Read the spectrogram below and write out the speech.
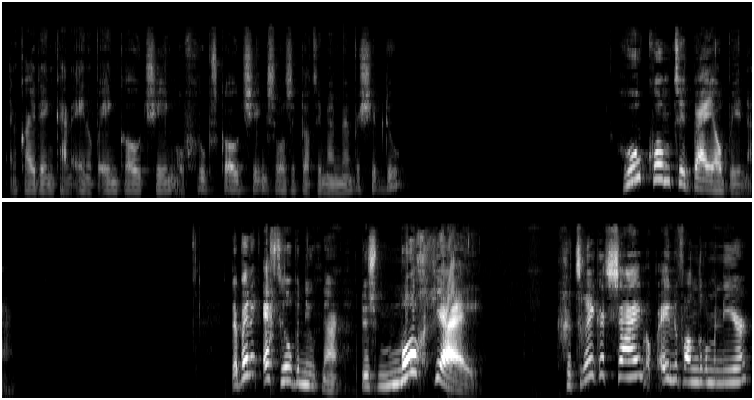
En dan kan je denken aan één op één coaching of groepscoaching, zoals ik dat in mijn membership doe. Hoe komt dit bij jou binnen? Daar ben ik echt heel benieuwd naar. Dus mocht jij getriggerd zijn op een of andere manier,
